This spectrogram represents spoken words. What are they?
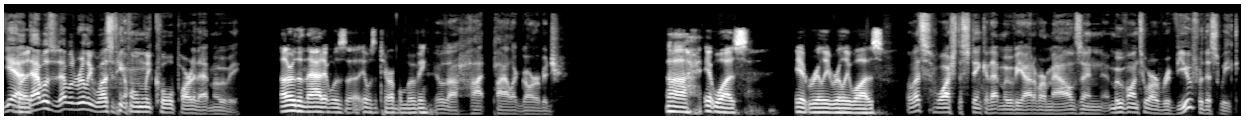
yeah But- that was that was really was the only cool part of that movie Other than that, it was a it was a terrible movie. it was a hot pile of garbage Uh, it was. It really, really was. Well, let's wash the stink of that movie out of our mouths and move on to our review for this week.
